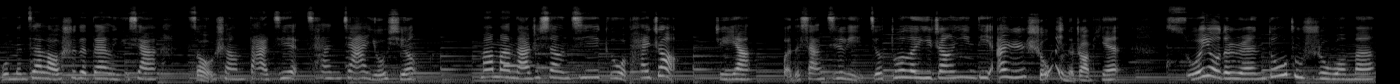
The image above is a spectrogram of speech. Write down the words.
我们在老师的带领下走上大街参加游行，妈妈拿着相机给我拍照，这样我的相机里就多了一张印第安人首领的照片。所有的人都注视着我们，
